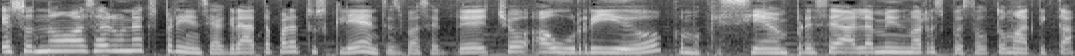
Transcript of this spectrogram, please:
eso no va a ser una experiencia grata para tus clientes, va a ser de hecho aburrido, como que siempre sea la misma respuesta automática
